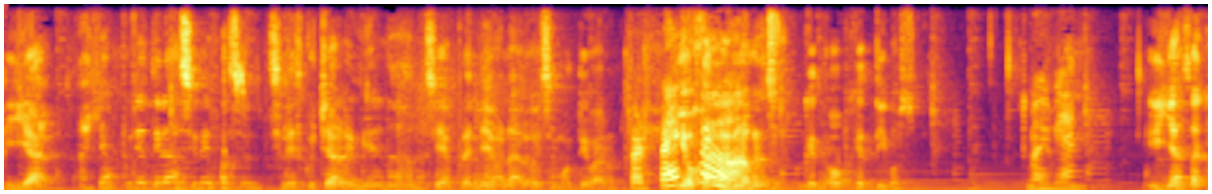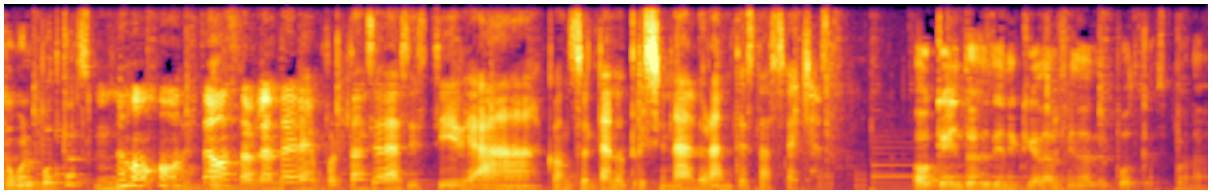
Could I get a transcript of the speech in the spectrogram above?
Y ya, ah, ya, pues ya tienes así de fácil. Si le escucharon y miren nada más, ya aprendieron algo y se motivaron. Perfecto. Y ojalá logren sus obje- objetivos. Muy bien. ¿Y ya se acabó el podcast? No, estamos hablando de la importancia de asistir a consulta nutricional durante estas fechas. Ok, entonces tiene que dar al final del podcast para,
